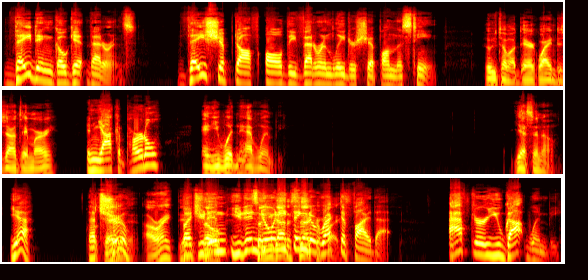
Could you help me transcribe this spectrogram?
They didn't go get veterans. They shipped off all the veteran leadership on this team. Who are you talking about? Derrick White and Dejounte Murray, And Jakob Poeltl? and you wouldn't have Wemby. Yes or no? Yeah. That's Okay, true. then. All right, then. But you So- didn't you didn't so do gotta anything to rectify that after you got Wemby.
